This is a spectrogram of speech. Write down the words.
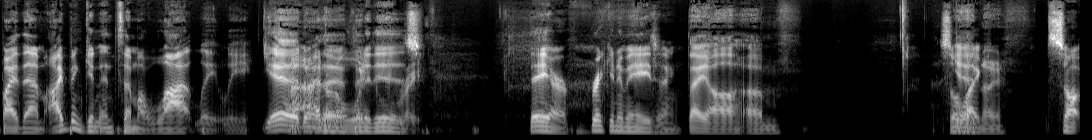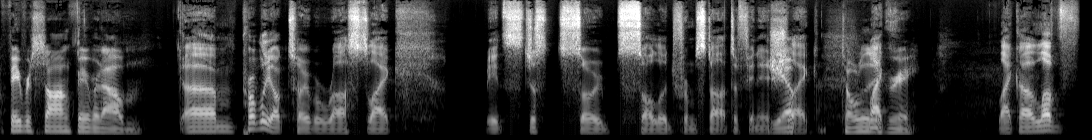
by them. I've been getting into them a lot lately. yeah. I- I don't know what it is. great. They are freaking amazing. They are. Um, So yeah, like, no. so favorite song, favorite album. Um, probably October Rust. Like, it's just so solid from start to finish. Yep. Like, Totally Like- agree. like I love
